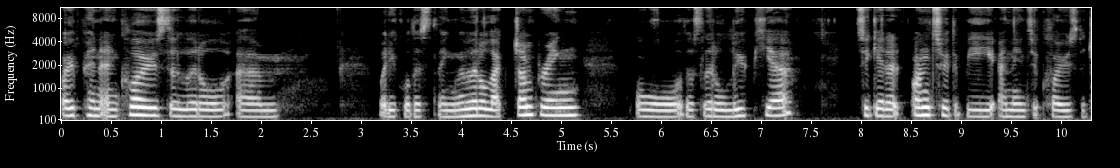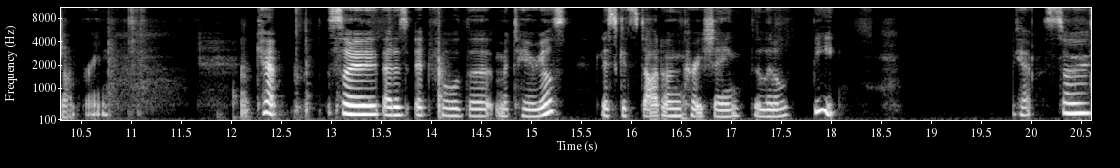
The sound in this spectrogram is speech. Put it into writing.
open and close the little, um, what do you call this thing, the little like jump ring or this little loop here to get it onto the bee and then to close the jump ring. Okay, so that is it for the materials. Let's get started on crocheting the little bee. Okay, so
